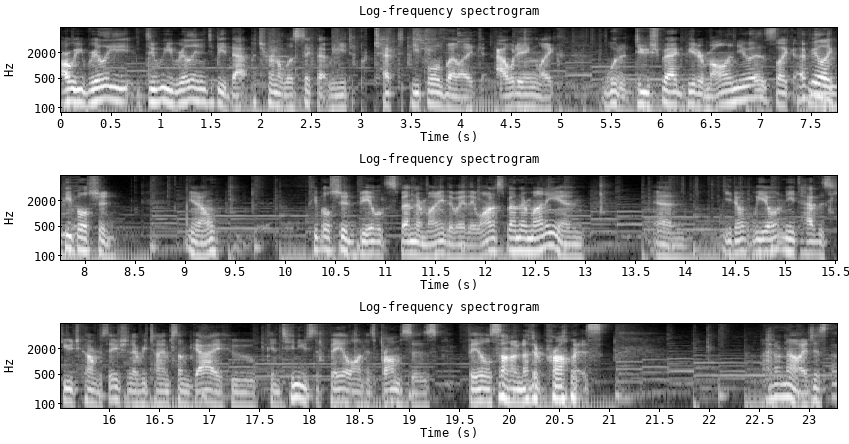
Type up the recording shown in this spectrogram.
are we really do we really need to be that paternalistic that we need to protect people by like outing like what a douchebag Peter Molyneux is? Like I feel like hmm. people should you know people should be able to spend their money the way they want to spend their money and and you don't we don't need to have this huge conversation every time some guy who continues to fail on his promises fails on another promise. I don't know. I just Uh,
